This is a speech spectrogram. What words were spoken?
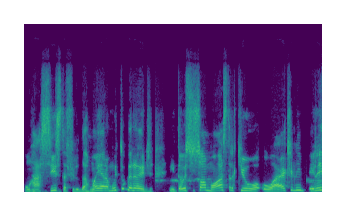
um racista, filho da mãe, era muito grande. Então isso só mostra que o, o arte ele, ele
